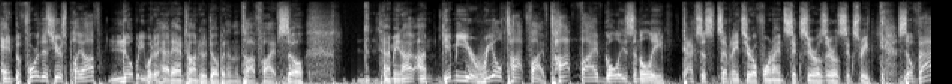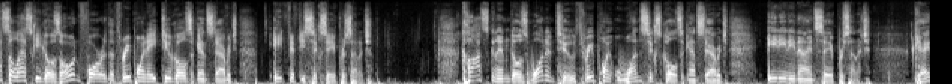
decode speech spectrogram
And before this year's playoff, nobody would have had Anton Khudobin in the top five. So I mean, I, am give me your real top five, top five goalies in the league. Text us at 780-496-0063. So Vasilevskiy goes 0-4 with a 3.82 goals against average, 856 save percentage. Koskinen goes 1 and 2, 3.16 goals against average, 889 save percentage. Okay.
